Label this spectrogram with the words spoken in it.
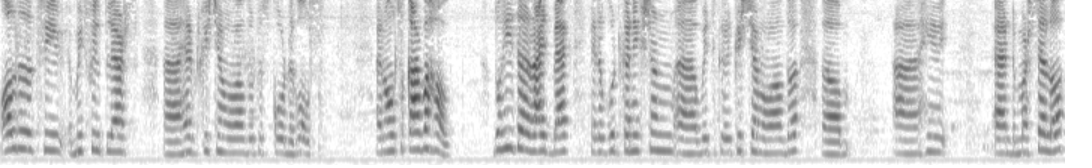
All the three midfield players uh, helped Cristiano Ronaldo to score the goals. And also Carvajal, though he's a right back, had a good connection uh, with Cristiano Ronaldo. Um, uh, he and Marcelo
